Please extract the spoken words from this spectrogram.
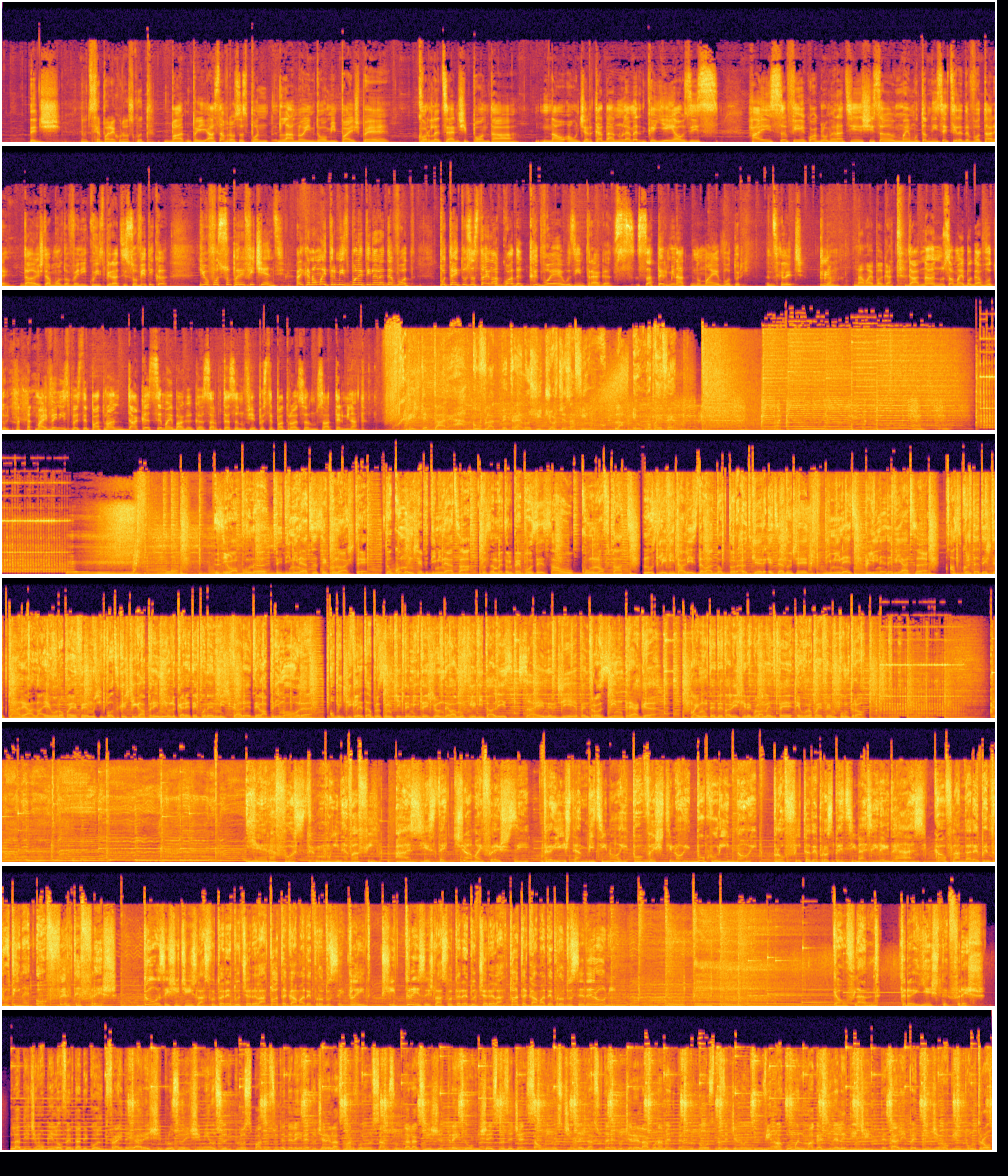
Deci, nu ți se pare cunoscut? Ba, păi asta vreau să spun. La noi în 2014, Corlețean și Ponta -au, au încercat, dar nu le-a mers. Că ei au zis hai să fie cu aglomerație și să mai mutăm din secțiile de votare. Dar ăștia moldovenii cu inspirație sovietică, ei au fost super eficienți. Adică n-au mai trimis buletinele de vot. Puteai tu să stai la coadă cât voiai o zi întreagă. S-a terminat, nu mai e voturi. Înțelegi? Da, n-a mai băgat. Da, nu s-a mai băgat voturi. mai veniți peste 4 ani dacă se mai bagă, că s-ar putea să nu fie peste 4 ani, să nu s-a terminat. Deșteptarea cu Vlad Petreanu și George Zafiu la Europa FM. Ziua bună, de dimineață se cunoaște. Tu cum începi dimineața? Cu zâmbetul pe buze sau cu un oftat? Musli Vitalis de la Dr. Oetker îți aduce dimineți pline de viață. Ascultă deșteptarea la Europa FM și poți câștiga premiul care te pune în mișcare de la prima oră. O bicicletă plus un kit de mic dejun de la Musli Vitalis să ai energie pentru o zi întreagă. Mai multe detalii și regulament pe europafm.ro Ieri a fost, mâine va fi. Azi este cea mai fresh zi. Trăiește ambiții noi, povești noi, bucurii noi. Profită de prospețimea zilei de azi. Kaufland are pentru tine oferte fresh. 25% reducere la toată gama de produse Glade și 30% reducere la toată gama de produse de Roni. Kaufland. Trăiește fresh! La Digimobil, oferta de Gold Friday are și plusuri și minusuri. Plus 400 de lei reducere la smartphone-ul Samsung Galaxy J3 2016 sau minus 50% reducere la abonament pentru 12 luni. Vino acum în magazinele Digi. Detalii pe digimobil.ro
